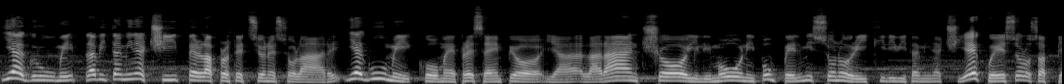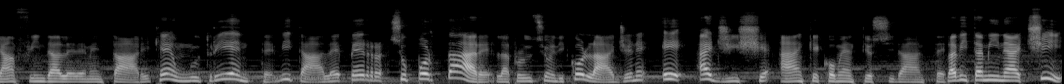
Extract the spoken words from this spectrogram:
Gli agrumi, la vitamina C per la protezione solare. Gli agrumi, come per esempio esempio l'arancio, i limoni, i pompelmi sono ricchi di vitamina C e questo lo sappiamo fin dalle elementari, che è un nutriente vitale per supportare la produzione di collagene e agisce anche come antiossidante. La vitamina C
